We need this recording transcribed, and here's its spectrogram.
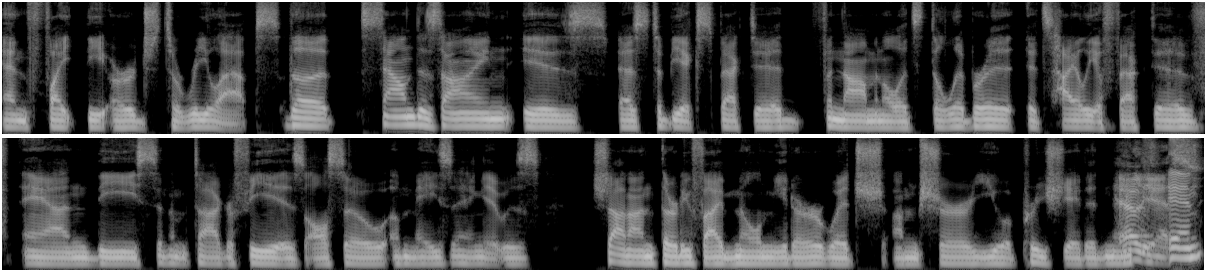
and fight the urge to relapse. The sound design is, as to be expected, phenomenal. It's deliberate, it's highly effective, and the cinematography is also amazing. It was shot on 35 millimeter, which I'm sure you appreciated. Nick. Hell yes. And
